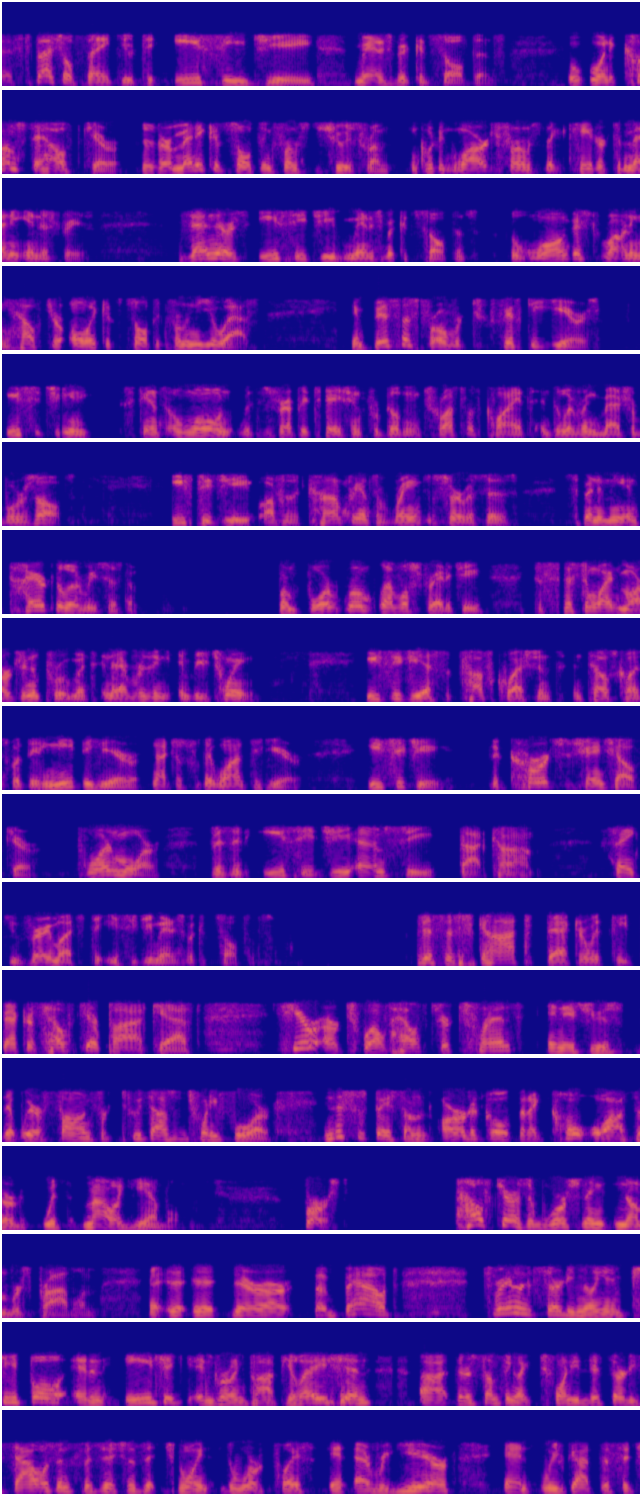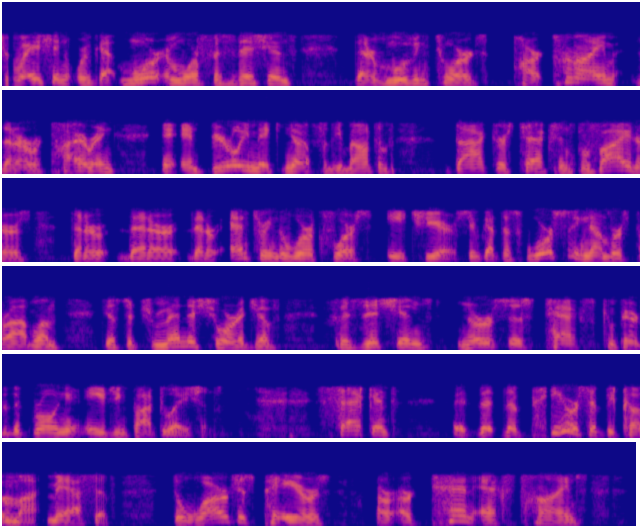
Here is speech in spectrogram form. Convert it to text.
a special thank you to ECG Management Consultants. When it comes to healthcare, there are many consulting firms to choose from, including large firms that cater to many industries. Then there's ECG Management Consultants, the longest running healthcare only consulting firm in the US. In business for over 50 years, ECG stands alone with its reputation for building trust with clients and delivering measurable results. ECG offers a comprehensive range of services spanning the entire delivery system, from boardroom level strategy to system wide margin improvement and everything in between. ECG asks the tough questions and tells clients what they need to hear, not just what they want to hear. ECG, the courage to change healthcare. To learn more, visit ecgmc.com. Thank you very much to ECG Management Consultants. This is Scott Becker with the Becker's Healthcare Podcast. Here are 12 healthcare trends and issues that we are following for 2024. And this is based on an article that I co authored with Molly Gamble. First, healthcare is a worsening numbers problem. It, it, there are about 330 million people and an aging and growing population. Uh, there's something like 20 to 30,000 physicians that join the workplace every year. And we've got the situation, we've got more and more physicians that are moving towards part time, that are retiring, and, and barely making up for the amount of doctors, techs, and providers that are that are that are entering the workforce each year. So you've got this worsening numbers problem, just a tremendous shortage of physicians, nurses, techs compared to the growing and aging populations. Second, the, the payers have become massive. The largest payers are, are 10x times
